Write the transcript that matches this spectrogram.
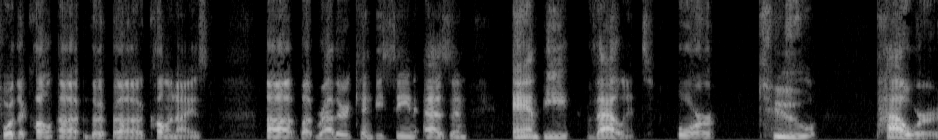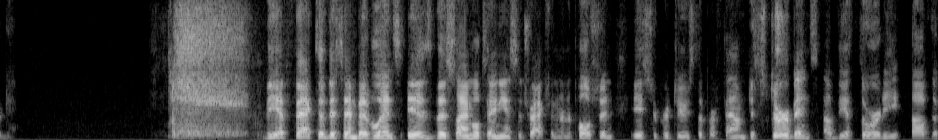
for the col- uh, the uh, colonized, uh, but rather it can be seen as an ambivalent or too powered. The effect of this ambivalence is the simultaneous attraction and repulsion is to produce the profound disturbance of the authority of the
